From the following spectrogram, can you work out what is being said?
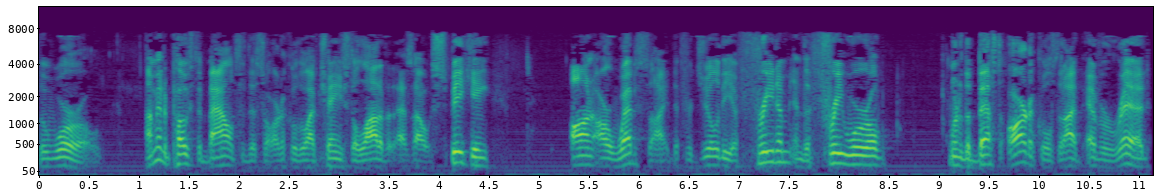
the world. I'm going to post the balance of this article, though I've changed a lot of it as I was speaking, on our website, The Fragility of Freedom in the Free World one of the best articles that I've ever read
